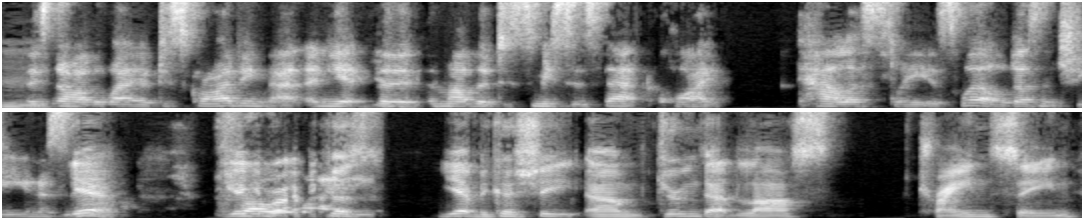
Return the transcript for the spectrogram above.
Mm. There's no other way of describing that. And yet the, the mother dismisses that quite callously as well, doesn't she? Know, yeah. Yeah, you're right. Because yeah, because she um during that last train scene,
